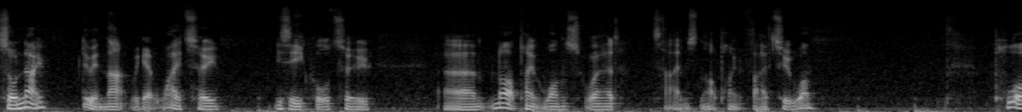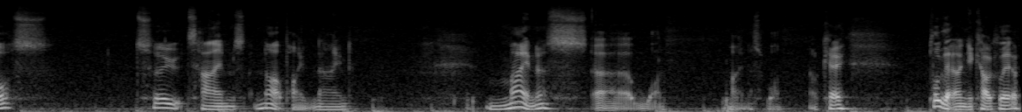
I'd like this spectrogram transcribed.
So now, doing that, we get y2 is equal to um, 0.1 squared times 0.521 plus 2 times 0.9 minus, uh, 1. Minus 1. Okay? Plug that on your calculator.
